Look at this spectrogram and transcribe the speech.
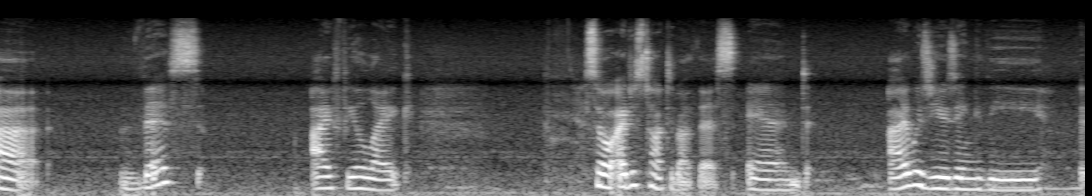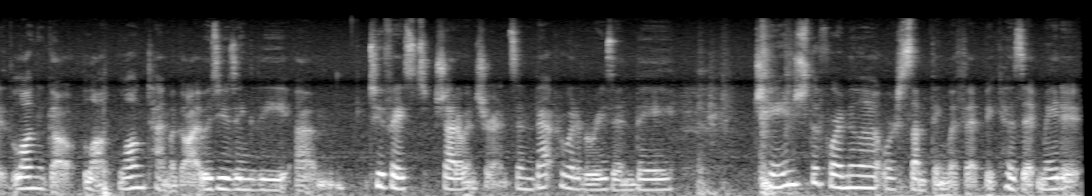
Uh, this, I feel like, so I just talked about this and I was using the, long ago, long, long time ago, I was using the um, Too Faced Shadow Insurance and that for whatever reason, they changed the formula or something with it because it made it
